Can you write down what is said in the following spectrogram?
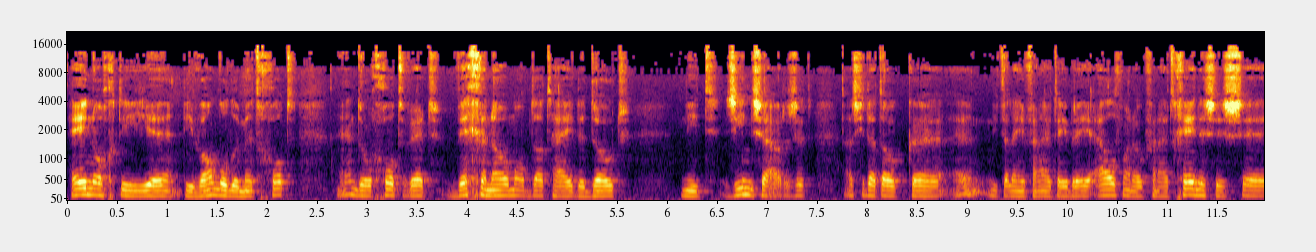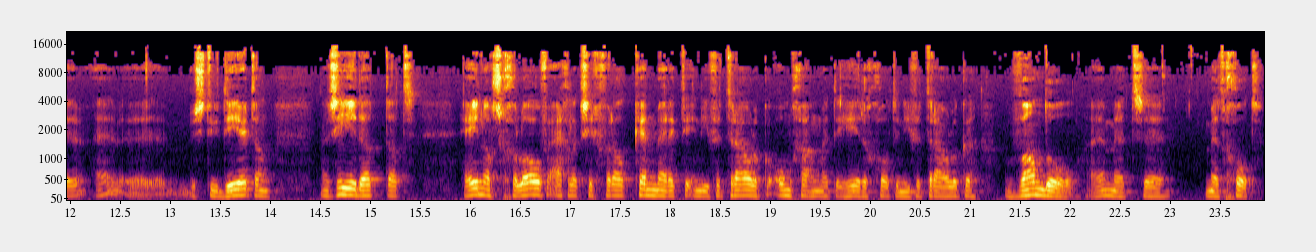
Henoch die, die wandelde met God door God werd weggenomen opdat hij de dood niet zien zou. Dus het, als je dat ook uh, niet alleen vanuit Hebreeën 11, maar ook vanuit Genesis uh, uh, bestudeert, dan, dan zie je dat, dat Henochs geloof eigenlijk zich vooral kenmerkte in die vertrouwelijke omgang met de Heere God, in die vertrouwelijke wandel hè, met, met God.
